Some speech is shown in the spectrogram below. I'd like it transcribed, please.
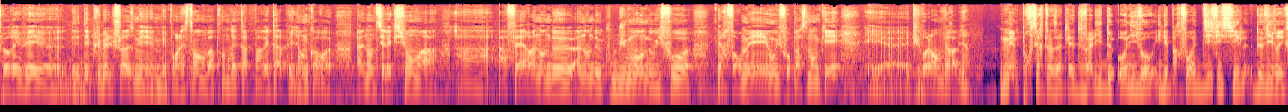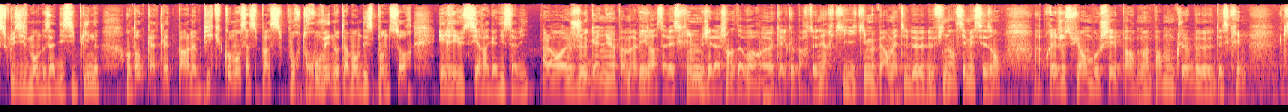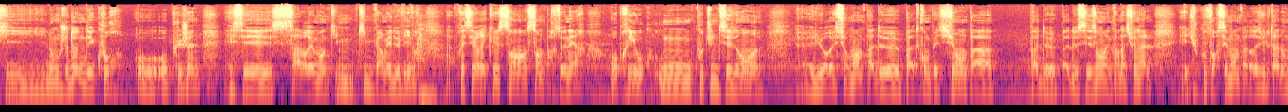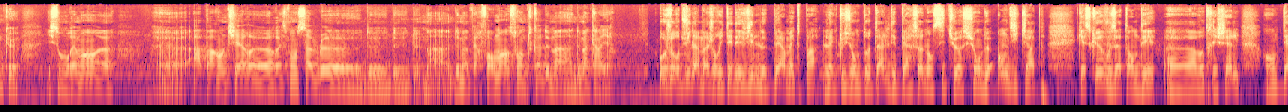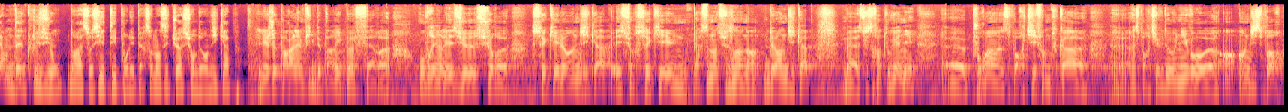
peut rêver euh, des, plus belles choses, mais, pour l'instant, on va prendre étape par étape. Et il y a encore euh, un an de sélection à, faire, un an, de, Coupe du Monde où il faut performer, où il faut pas se manquer. et euh, puis voilà, on verra bien. Même pour certains athlètes valides de haut niveau, il est parfois difficile de vivre exclusivement de sa discipline. En tant qu'athlète paralympique, comment ça se passe pour trouver notamment des sponsors et réussir à gagner sa vie? Alors euh, je gagne pas ma vie grâce à l'escrime, j'ai la chance d'avoir euh, quelques partenaires qui, me permettent de, financer mes saisons. Après je suis embauché par, par mon club euh, d'escrime, qui donc je donne des cours aux, plus jeunes et c'est ça vraiment qui, me permet de vivre. Après c'est vrai que sans, sans partenaire, au prix où, coûte une saison, euh, il y aurait sûrement pas de, pas de compétition, pas, pas de, pas de saison internationale et du coup forcément pas de résultats donc euh, ils sont vraiment euh, à part entière responsables de, de, de, ma, de ma performance ou en tout cas de ma, de ma carrière. Aujourd'hui, la majorité des villes ne permettent pas l'inclusion totale des personnes en situation de handicap. Qu'est-ce que vous attendez euh, à votre échelle en termes d'inclusion dans la société pour les personnes en situation de handicap? Les Jeux paralympiques de Paris peuvent faire euh, ouvrir les yeux sur euh, ce qu'est le handicap et sur ce qu'est une personne en situation de handicap. Ben, ce sera tout gagné. pour un sportif, en tout cas un sportif de haut niveau en handisport,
